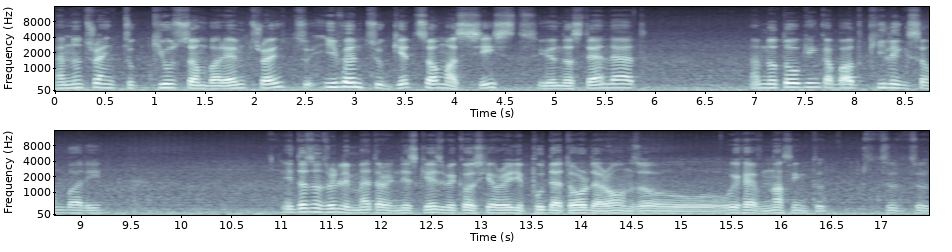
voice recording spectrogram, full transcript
I'm not trying to kill somebody, I'm trying to even to get some assist. You understand that? I'm not talking about killing somebody. It doesn't really matter in this case because he already put that order on, so we have nothing to to, to,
